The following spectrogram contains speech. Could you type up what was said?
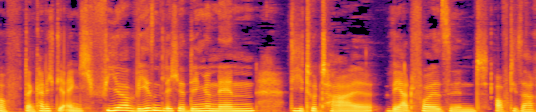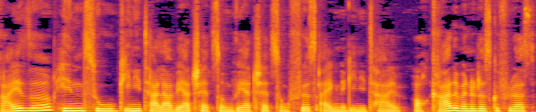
auf, dann kann ich dir eigentlich vier wesentliche Dinge nennen, die total wertvoll sind auf dieser Reise hin zu genitaler Wertschätzung, Wertschätzung fürs eigene Genital. Auch gerade wenn du das Gefühl hast,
